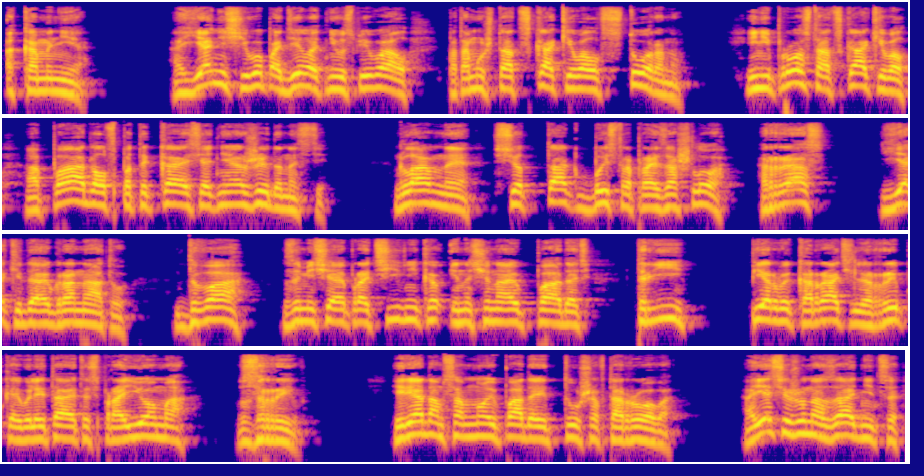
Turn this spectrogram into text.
а ко мне. А я ничего поделать не успевал, потому что отскакивал в сторону. И не просто отскакивал, а падал, спотыкаясь от неожиданности. Главное, все так быстро произошло. Раз – я кидаю гранату. Два – замечаю противников и начинаю падать. Три – первый каратель рыбкой вылетает из проема. Взрыв. И рядом со мной падает туша второго. А я сижу на заднице,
